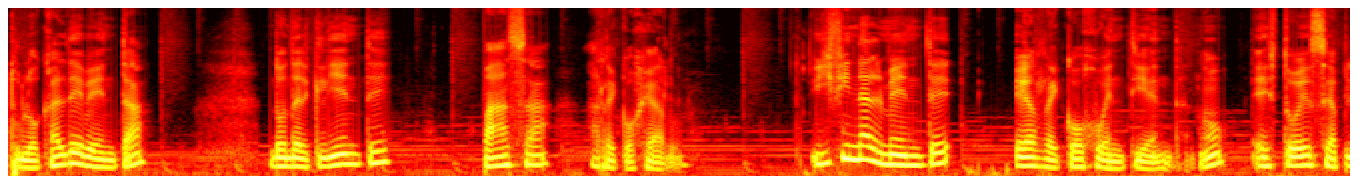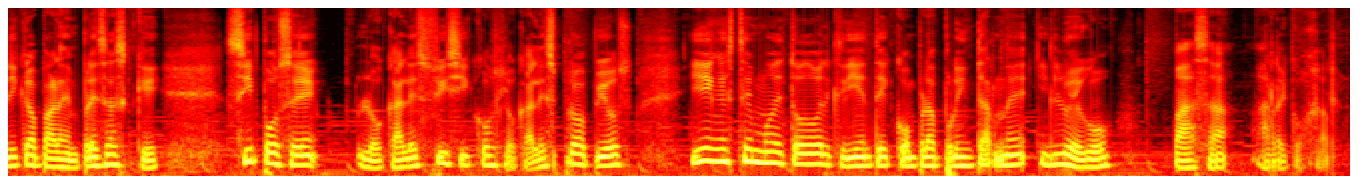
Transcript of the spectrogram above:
tu local de venta donde el cliente pasa a recogerlo. Y finalmente el recojo en tienda. ¿no? Esto es, se aplica para empresas que sí poseen locales físicos, locales propios y en este método el cliente compra por internet y luego pasa a recogerlo.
